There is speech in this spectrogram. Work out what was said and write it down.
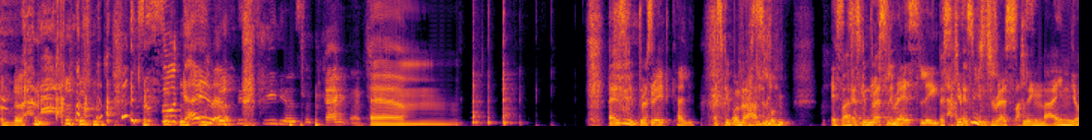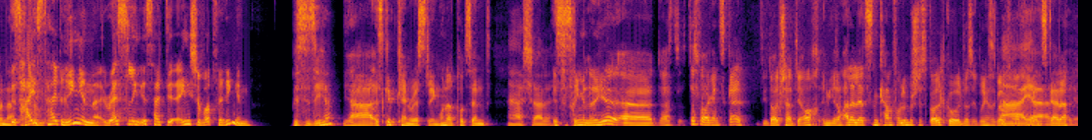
und eine, Das ist so geil. Alter. Dieses Video ist so krank, Mann. Ähm, äh, es gibt The Wrestling. Great Kali. Es gibt und Wrestling. Es, Es gibt nicht Wrestling. Wrestling. Es Ach, gibt es nicht gibt- Wrestling, nein, Jonas. Das heißt halt Ringen. Wrestling ist halt das englische Wort für Ringen. Bist du sicher? ja, es gibt kein Wrestling, 100 Prozent. Ja, schade. Ist das Ringen hier? Äh, das, das war ganz geil. Die Deutsche hat ja auch in ihrem allerletzten Kampf olympisches Gold geholt, was übrigens glaube ich auch ein ganz geiler okay.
